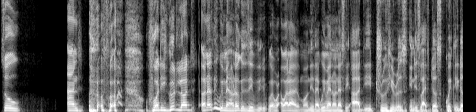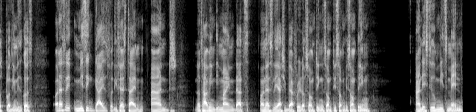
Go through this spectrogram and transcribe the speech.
So, and for the good Lord, honestly, women, I'm not going to say while I'm on this, like women, honestly, are the true heroes in this life. Just quickly, just plug in this because honestly, missing guys for the first time and not having the mind that honestly I should be afraid of something, something, something, something, and they still meet men,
